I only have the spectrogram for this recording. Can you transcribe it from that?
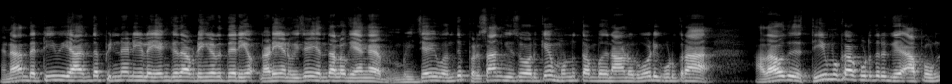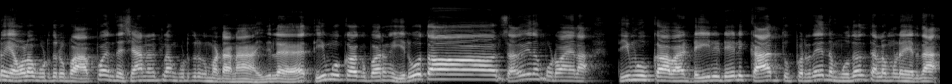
ஏன்னா அந்த டிவி அந்த பின்னணியில் எங்குது அப்படிங்கிறது தெரியும். நடிகன் விஜய் எந்த அளவுக்கு ஏங்க விஜய் வந்து பிரசாந்த் கிஷோருக்கே முந்நூற்றம்பது நானூறு கோடி கொடுக்குறான். அதாவது திமுக கொடுத்துருக்கு அப்போ இன்னும் எவ்வளோ கொடுத்துருப்பான் அப்போ இந்த சேனலுக்குலாம் கொடுத்துருக்க மாட்டானா? இதில் திமுகவுக்கு பாருங்கள் இருபத்தாறு சதவீதம் போடுவாங்களாம் திமுகவை டெய்லி டெய்லி கார் துப்புறதே இந்த முதல் தலைமுறையர் தான்.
